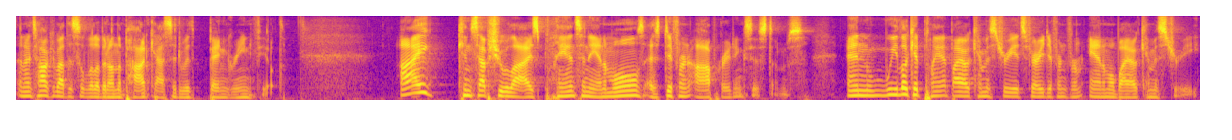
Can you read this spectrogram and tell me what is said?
And I talked about this a little bit on the podcast I did with Ben Greenfield. I conceptualize plants and animals as different operating systems. And we look at plant biochemistry, it's very different from animal biochemistry.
